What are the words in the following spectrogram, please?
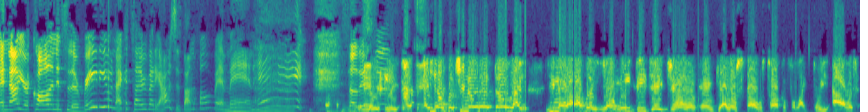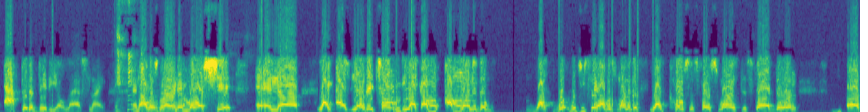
And now you're calling into the radio, and I can tell everybody I was just on the phone with Redman. Hey, mm. so this Absolutely. is I, I, yo, but you know what though? Like, you know, I was, yo, me, DJ June, and Gallo Star was talking for like three hours after the video last night, and I was learning more shit. And uh like, I, yo, they told me like I'm, I'm one of the, like, what would you say? I was one of the like closest first ones to start doing. Uh,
